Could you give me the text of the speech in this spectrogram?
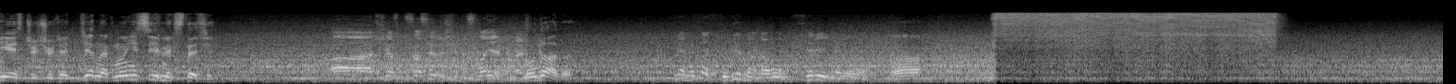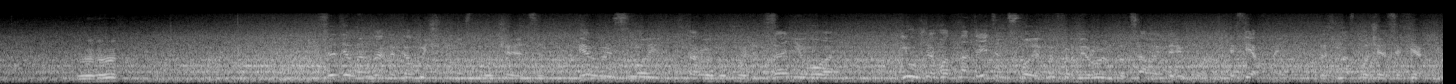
есть чуть-чуть оттенок, но не сильный, кстати. А сейчас со следующими слоями начнем. Ну да, да. Не, ну так видно, она вот сиреневая. Ага. Угу. Все делаем так, как обычно у нас получается. Первый слой, второй выходит за него. И уже вот на третьем слое мы формируем тот самый переход, эффектный. То есть у нас получается эффектник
